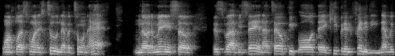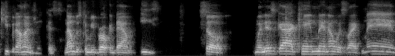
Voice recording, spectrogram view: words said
One plus one is two, never two and a half. You know what I mean? So this is what I be saying. I tell people all day, keep it infinity, never keep it 100, because numbers can be broken down easy. So when this guy came in, I was like, man,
